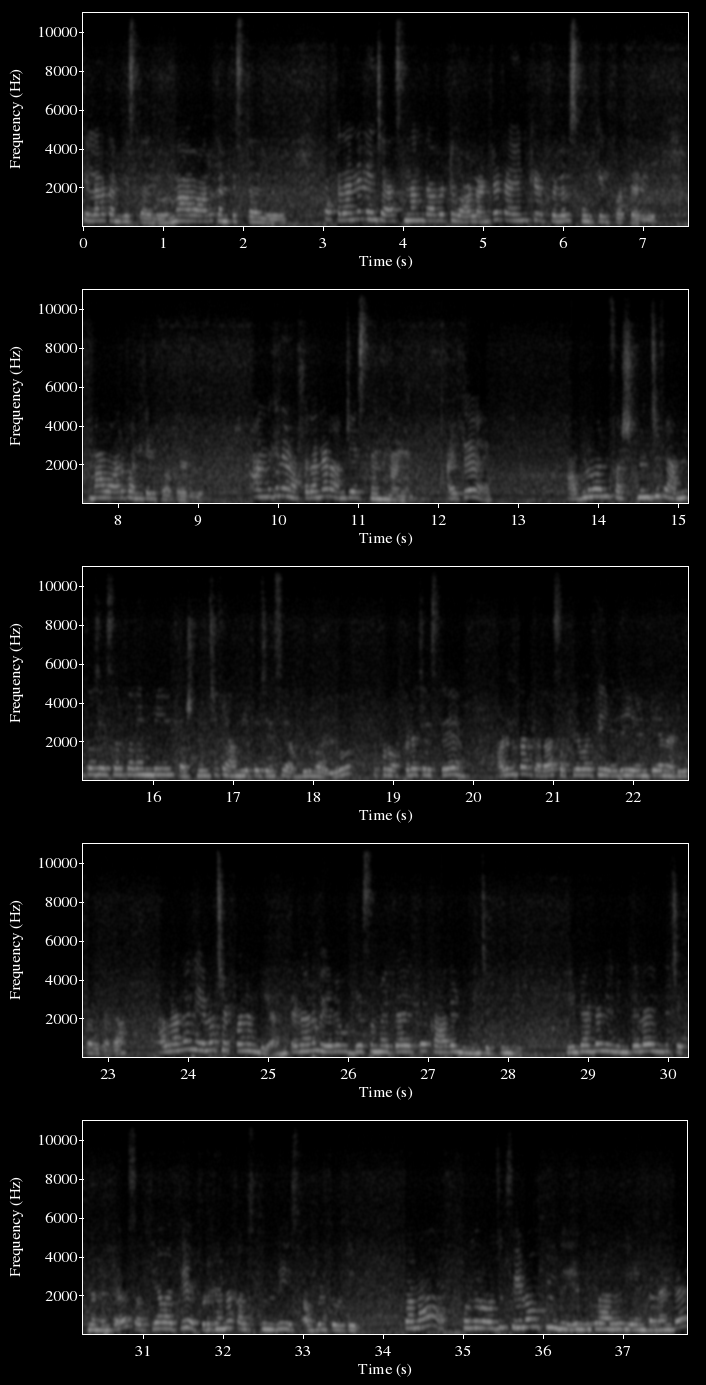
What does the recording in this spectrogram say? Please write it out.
పిల్లలు కనిపిస్తారు మా వారు కనిపిస్తారు. ఒక్కదాన్నే నేను చేస్తున్నాను కాబట్టి వాళ్ళంటే టైంకి పిల్లలు స్కూల్కి వెళ్ళిపోతారు మా వారు పనికి వెళ్ళిపోతారు. అందుకే నేను ఒక్కదాన్నే రన్ చేసుకుంటున్నాను. అయితే అబ్బులు వాళ్ళు ఫస్ట్ నుంచి ఫ్యామిలీతో చేశారు కదండి. ఫస్ట్ నుంచి ఫ్యామిలీతో చేసి అబ్బులు వాళ్ళు ఇప్పుడు ఒక్కడే చేస్తే అడుగుతారు కదా సత్యవతి ఏది ఏంటి అని అడుగుతారు కదా. అలానే నేను చెప్పానండి. అంతేగాని వేరే ఉద్దేశం అయితే అయితే కాదండి నేను చెప్పింది. ఏంటంటే నేను ఇంతేలా ఎందుకు చెప్తున్నానంటే సత్యవతి ఎప్పటికైనా కలుస్తుంది అబ్బులతోటి తను కొన్ని రోజులు ఫీల్ అవుతుంది ఎందుకు రాలేదు ఏంటని. అంటే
